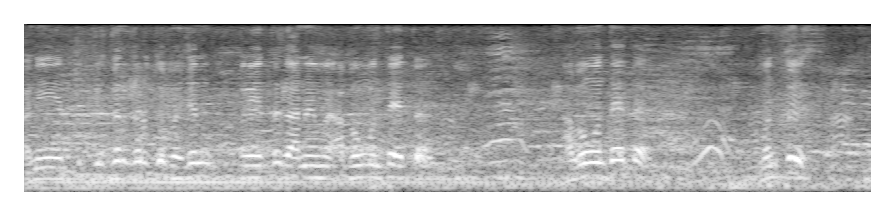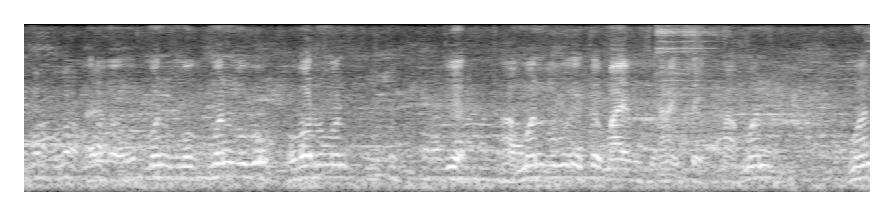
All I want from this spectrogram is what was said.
आणि तू कीर्तन करतो भजन येतं गाणं अभंग म्हणता येतं. अभंग म्हणता येतं? म्हणतोस अरे बा मन मन बघू उभारून मन हां मन बघू इथं माय हां इथे. हां मन मन.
